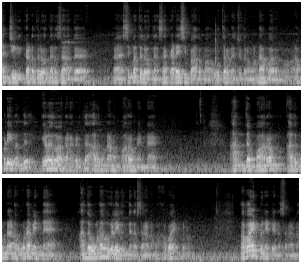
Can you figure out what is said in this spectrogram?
அஞ்சு கட்டத்தில் வந்து என்ன அந்த சிம்மத்தில் வந்து கடைசி பாதமாக வரும் உத்தர நட்சத்திரம் ஒன்றாம் பாதமாக வரும். அப்படி வந்து இலகுவாக கணக்கெடுத்து அதுக்குண்டான மரம் என்ன? அந்த மரம் அதுக்குண்டான உணவு என்ன? அந்த உணவுகளை வந்து என்ன சொன்னால் நம்ம அவாய்ட் பண்ணணும். அவாய்ட் பண்ணிட்டு என்ன சொன்னான்னா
